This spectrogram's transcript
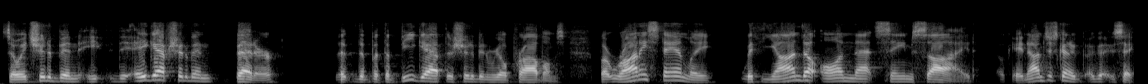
So it should have been the A gap should have been better, the, the, but the B gap there should have been real problems. But Ronnie Stanley with Yanda on that same side. Okay, now I'm just going to say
